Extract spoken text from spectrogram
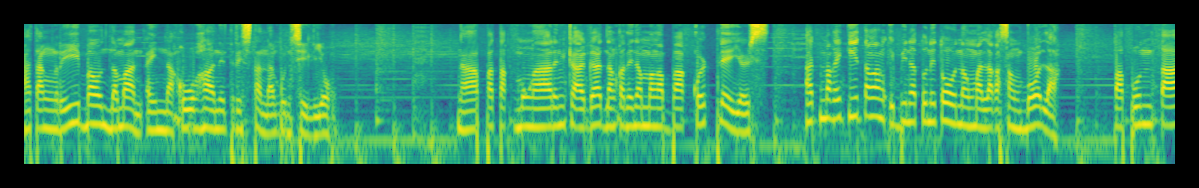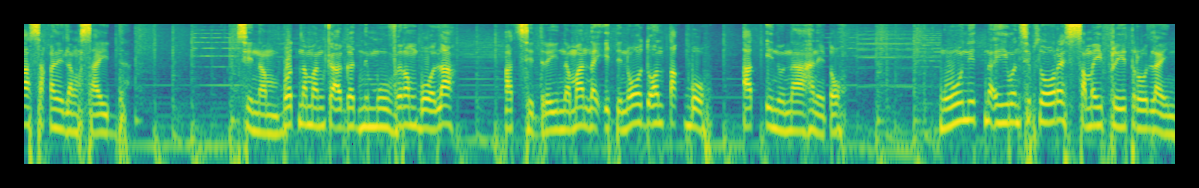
at ang rebound naman ay nakuha ni Tristan Agoncillo. Napatakbo nga rin kaagad ang kanilang mga backcourt players at makikita ngang ibinato nito ng malakas ang bola papunta sa kanilang side. Sinambot naman kaagad ni Mover ang bola at si Dre naman ay itinodo ang takbo at inunahan ito. Ngunit naiwan si Flores sa may free throw line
